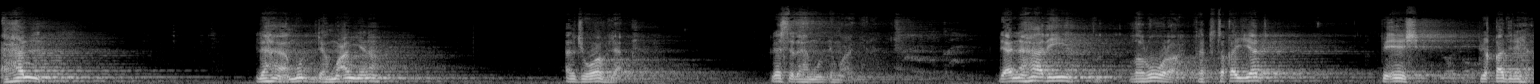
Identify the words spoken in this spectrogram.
هل لها مدة معينة؟ الجواب لا. ليس لها مدة معينة. لأن هذه ضرورة فتتقيد بإيش؟ بقدرها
